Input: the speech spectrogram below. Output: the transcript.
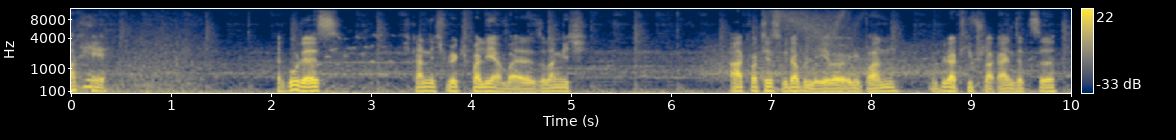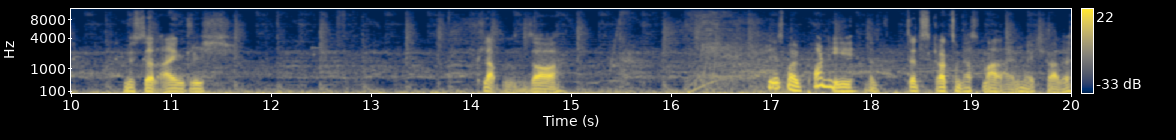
Okay. Das Gute ist, ich kann nicht wirklich verlieren, weil solange ich Aquatis wieder belebe irgendwann und wieder Tiefschlag einsetze, müsste das eigentlich klappen. So. Hier ist mein Pony. Das setzt gerade zum ersten Mal ein, möchte gerade.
